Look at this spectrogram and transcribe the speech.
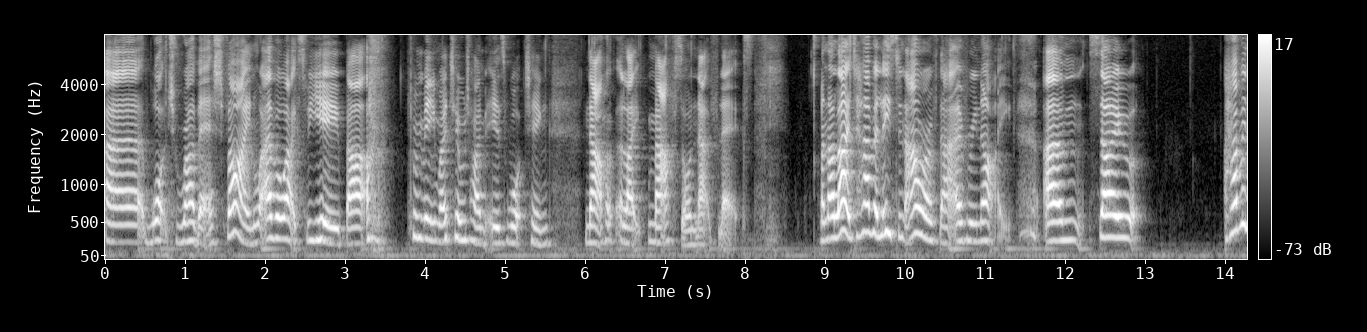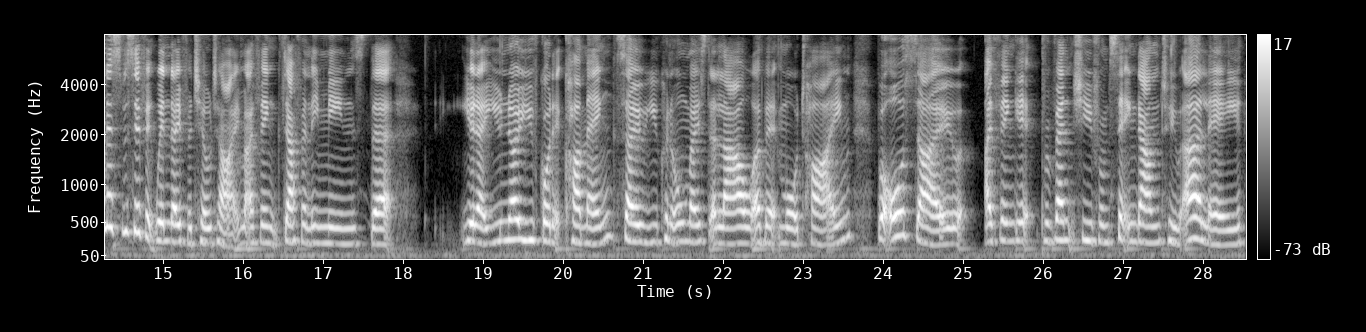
uh, watch rubbish. Fine, whatever works for you. But for me, my chill time is watching now like MAFS on Netflix. And I like to have at least an hour of that every night. Um, so having a specific window for chill time, I think definitely means that you know you know you've got it coming so you can almost allow a bit more time but also i think it prevents you from sitting down too early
